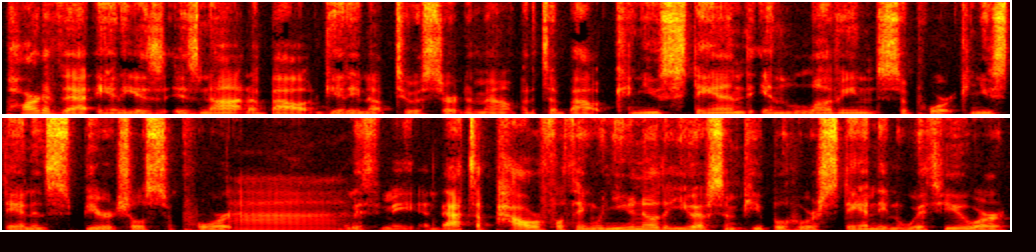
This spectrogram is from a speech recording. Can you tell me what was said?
part of that annie is is not about getting up to a certain amount but it's about can you stand in loving support can you stand in spiritual support ah. with me and that's a powerful thing when you know that you have some people who are standing with you or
